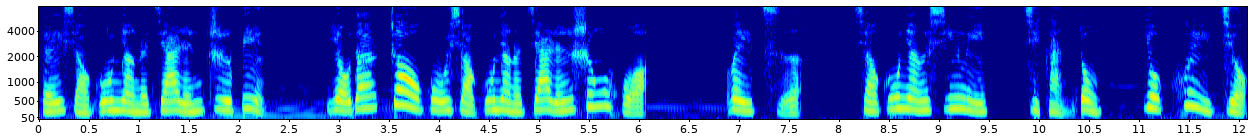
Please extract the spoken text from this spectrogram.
给小姑娘的家人治病。有的照顾小姑娘的家人生活，为此，小姑娘心里既感动又愧疚。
